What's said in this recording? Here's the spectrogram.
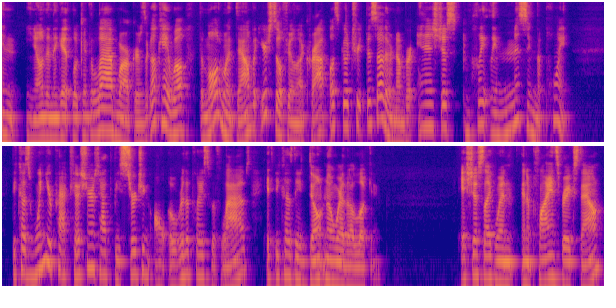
And you know, then they get looking at the lab markers, like, okay, well, the mold went down, but you're still feeling like crap. Let's go treat this other number. And it's just completely missing the point. Because when your practitioners have to be searching all over the place with labs, it's because they don't know where they're looking. It's just like when an appliance breaks down,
